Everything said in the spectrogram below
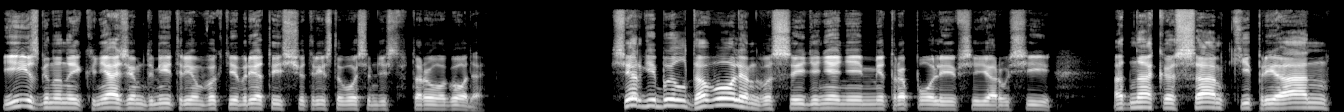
изгнанный князем Дмитрием в октябре 1382 года. Сергий был доволен воссоединением митрополии всея Руси, однако сам Киприан,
